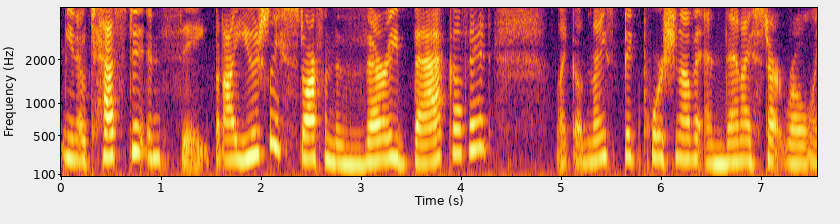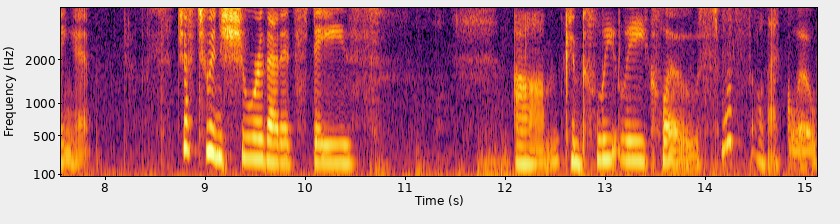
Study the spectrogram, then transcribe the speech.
you know, test it and see. But I usually start from the very back of it, like a nice big portion of it, and then I start rolling it just to ensure that it stays um, completely closed. Whoops, all that glue.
